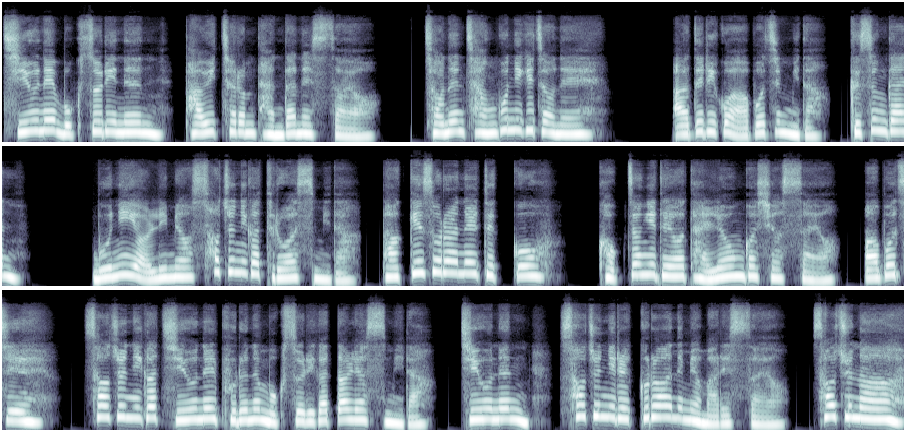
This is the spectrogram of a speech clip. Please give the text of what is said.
지훈의 목소리는 바위처럼 단단했어요. 저는 장군이기 전에 아들이고 아버지입니다. 그 순간 문이 열리며 서준이가 들어왔습니다. 밖의 소란을 듣고 걱정이 되어 달려온 것이었어요. 아버지, 서준이가 지훈을 부르는 목소리가 떨렸습니다. 지훈은 서준이를 끌어안으며 말했어요. 서준아,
